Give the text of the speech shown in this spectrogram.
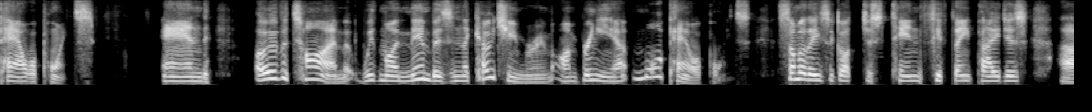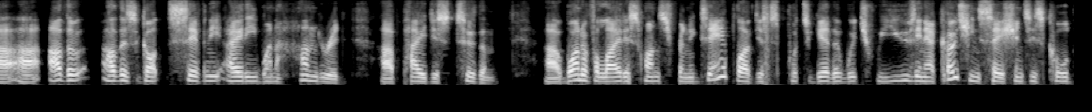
PowerPoints. And over time, with my members in the coaching room, I'm bringing out more PowerPoints. Some of these have got just 10, 15 pages. Uh, uh, other, others have got 70, 80, 100 uh, pages to them. Uh, one of the latest ones, for an example I've just put together, which we use in our coaching sessions is called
